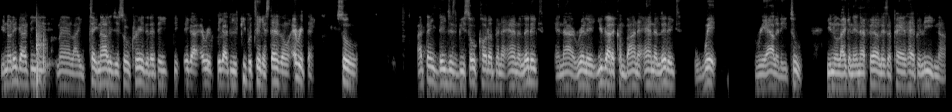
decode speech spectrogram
you know, they got these man like technology is so crazy that they they got every they got these people taking stats on everything. So I think they just be so caught up in the analytics and not really. You got to combine the analytics with reality too. You know, like in the NFL, it's a pass happy league now.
